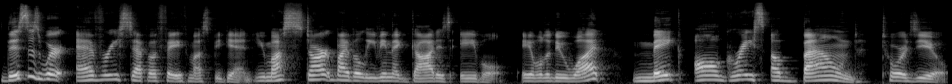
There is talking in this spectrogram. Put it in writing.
This is where every step of faith must begin. You must start by believing that God is able. Able to do what? make all grace abound towards you.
